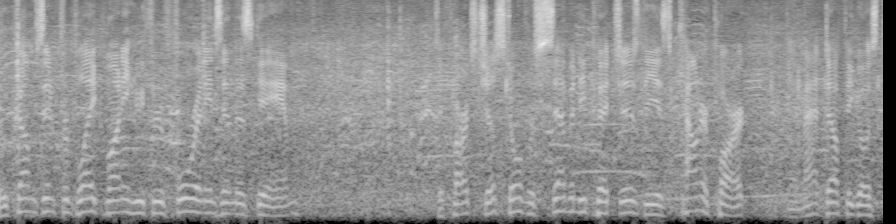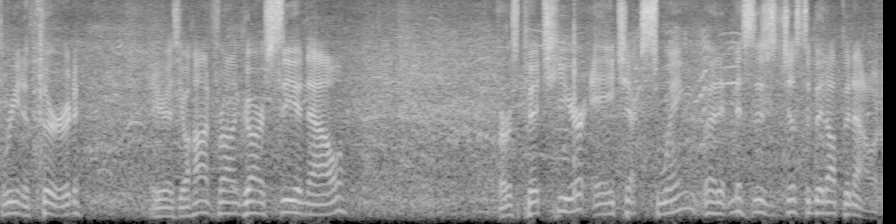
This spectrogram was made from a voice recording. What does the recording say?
who comes in for Blake Money, who threw four innings in this game. Departs just over 70 pitches. The his counterpart, and Matt Duffy goes three and a third. Here is Johanfran Garcia now. First pitch here, a check swing, but it misses just a bit up and out.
